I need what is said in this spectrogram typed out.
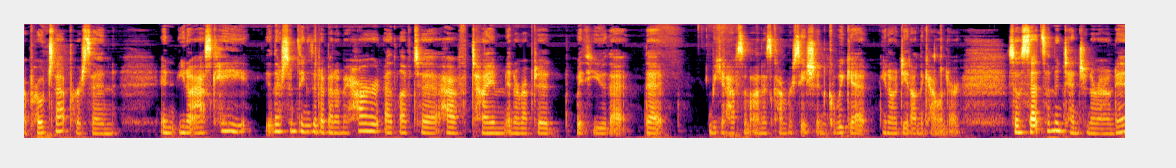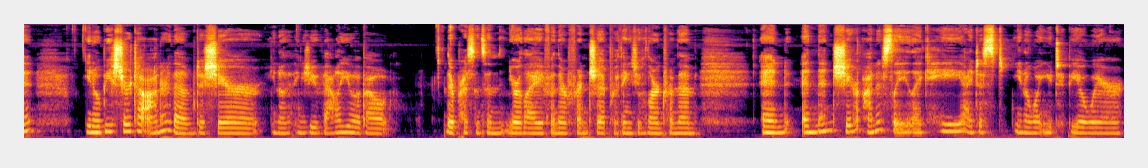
approach that person and you know ask hey there's some things that have been on my heart i'd love to have time interrupted with you that that we could have some honest conversation. Could we get you know a date on the calendar? So set some intention around it. You know be sure to honor them to share you know the things you value about their presence in your life and their friendship or things you've learned from them. And and then share honestly like hey i just you know want you to be aware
